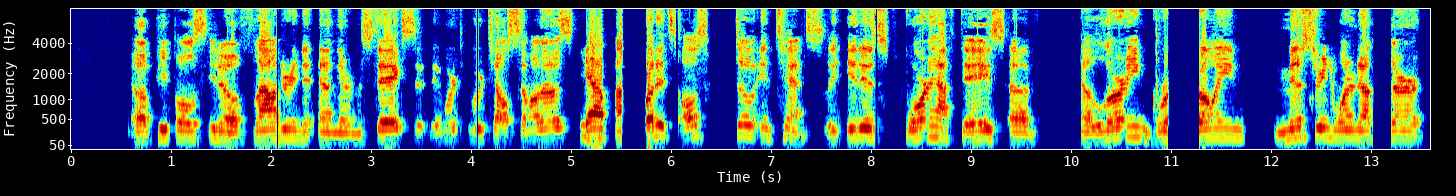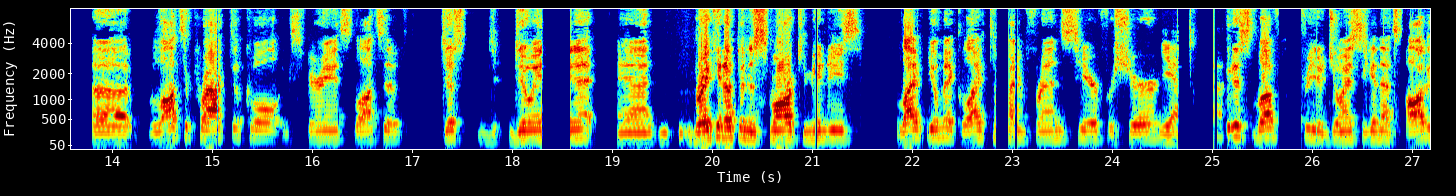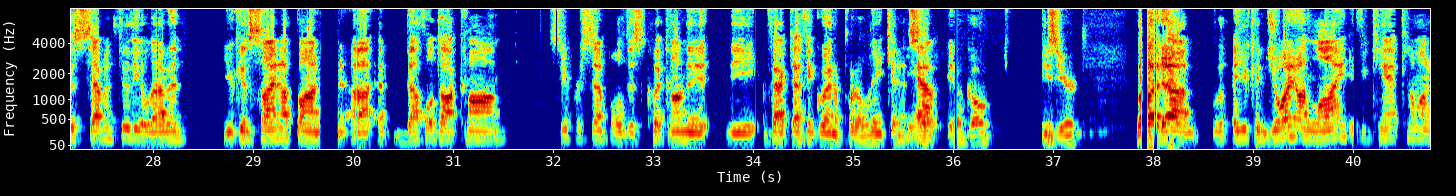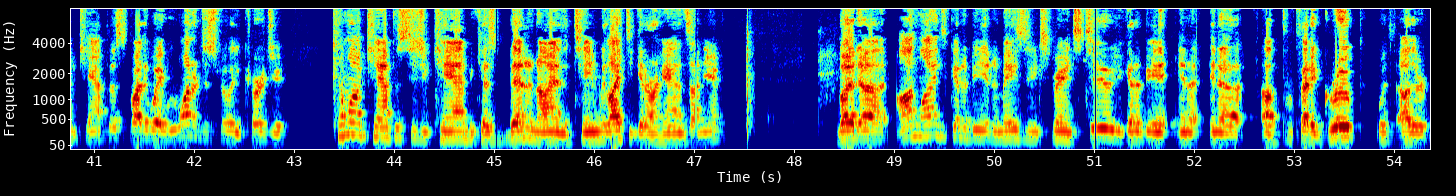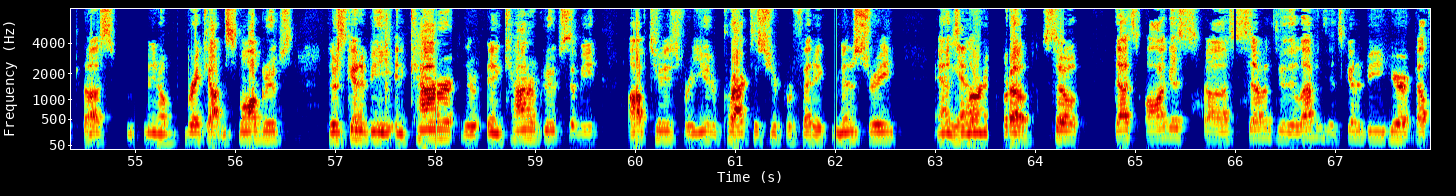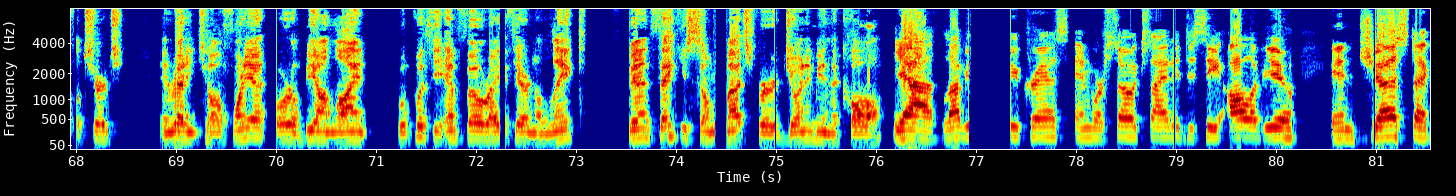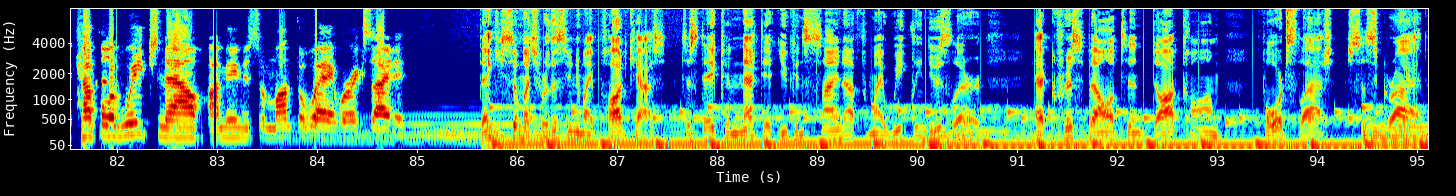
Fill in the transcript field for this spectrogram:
of people's, you know, floundering and their mistakes. And we're, we're tell some of those. Yep. Uh, but it's also so intense. It is four and a half days of uh, learning, growing, ministering to one another, uh, lots of practical experience, lots of just d- doing it and breaking up into smaller communities. Life, you'll make lifetime friends here for sure. Yeah. We just love for you to join us again. That's August 7th through the 11th. You can sign up on uh, at Bethel.com. Super simple. Just click on the the. In fact, I think we're going to put a link in it Yeah. so it'll go easier. But um, you can join online if you can't come on campus. By the way, we want to just really encourage you come on campus as you can because Ben and I and the team we like to get our hands on you. But uh, online is going to be an amazing experience too. You're going to be in a in a, a prophetic group with other uh, you know breakout in small groups. There's going to be encounter there encounter groups. There'll be opportunities for you to practice your prophetic ministry and Yeah. to learn and grow. So that's August uh, 7th through the 11th. It's going to be here at Bethel Church in Redding, California, or it'll be online. We'll put the info right there in the link. Ben, thank you so much for joining me in the call. Yeah. Love you, Kris. And we're so excited to see all of you in just a couple of weeks now. I mean, it's a month away. We're excited. Thank you so much for listening to my podcast. To stay connected, you can sign up for my weekly newsletter at krisvallotton.com forward slash subscribe.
